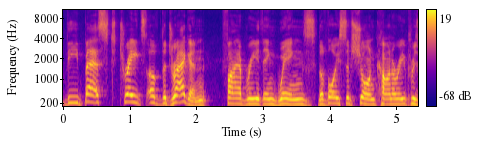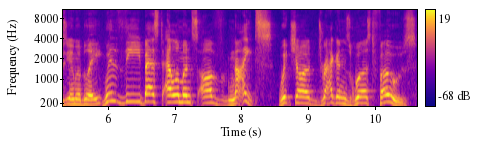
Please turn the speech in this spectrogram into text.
the best traits of the dragon fire breathing, wings, the voice of Sean Connery, presumably, with the best elements of knights, which are dragons' worst foes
